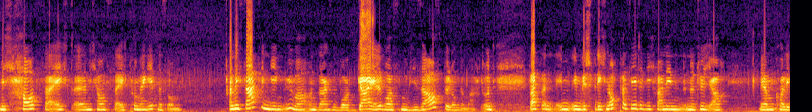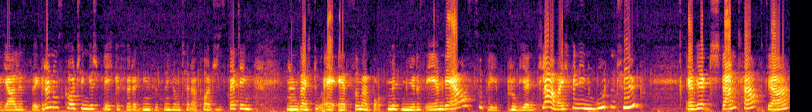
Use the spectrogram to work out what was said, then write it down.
Mich haut's da echt, äh, mich haut's da echt vom Ergebnis um. Und ich saß ihm gegenüber und sage so, boah, geil, wo hast du diese Ausbildung gemacht? Und was dann im, im Gespräch noch passiert ist, ich fand ihn natürlich auch wir haben ein kollegiales äh, Gründungscoaching-Gespräch geführt, da ging es jetzt nicht um therapeutisches Setting. Und dann sag ich, du, ey, hättest du mal Bock mit mir das EMDR auszuprobieren? Klar, weil ich finde ihn einen guten Typ. Er wirkt standhaft, ja.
